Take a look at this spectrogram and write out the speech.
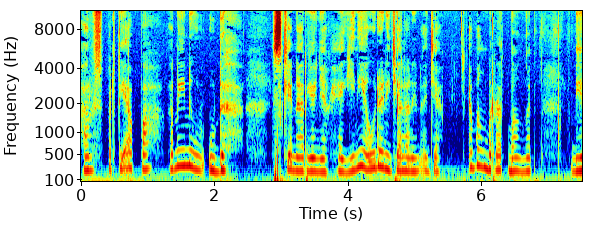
harus seperti apa karena ini udah skenario nya kayak gini ya udah dijalanin aja. Emang berat banget di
